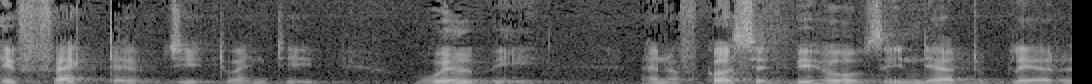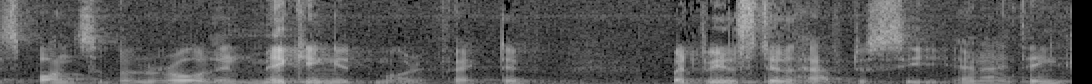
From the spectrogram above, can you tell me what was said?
effective G20 will be. And of course, it behoves India to play a responsible role in making it more effective, but we'll still have to see. And I think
